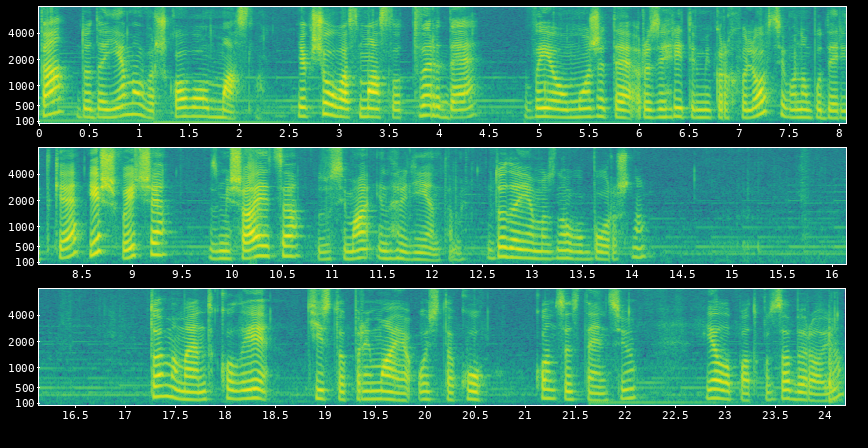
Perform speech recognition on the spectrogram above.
та додаємо вершкового масла. Якщо у вас масло тверде, ви його можете розігріти в мікрохвильовці, воно буде рідке і швидше змішається з усіма інгредієнтами. Додаємо знову борошно. В той момент, коли тісто приймає ось таку консистенцію, я лопатку забираю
